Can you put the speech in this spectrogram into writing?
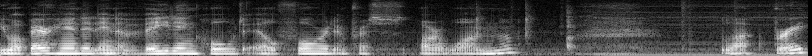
You are barehanded and evading, hold L forward and press R1. Block break.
